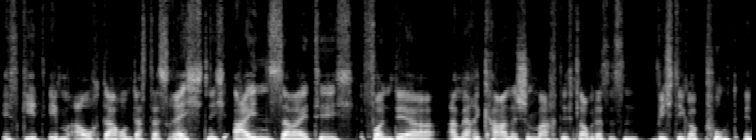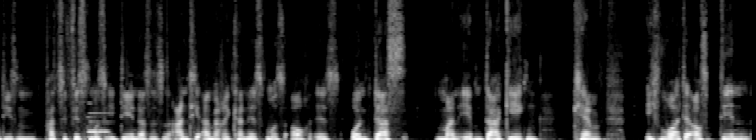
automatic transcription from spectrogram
es geht eben auch darum, dass das Recht nicht einseitig von der amerikanischen Macht, ich glaube, das ist ein wichtiger Punkt in diesem Pazifismus-Ideen, dass es ein Anti-Amerikanismus auch ist und dass man eben dagegen kämpft. Ich wollte auf den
